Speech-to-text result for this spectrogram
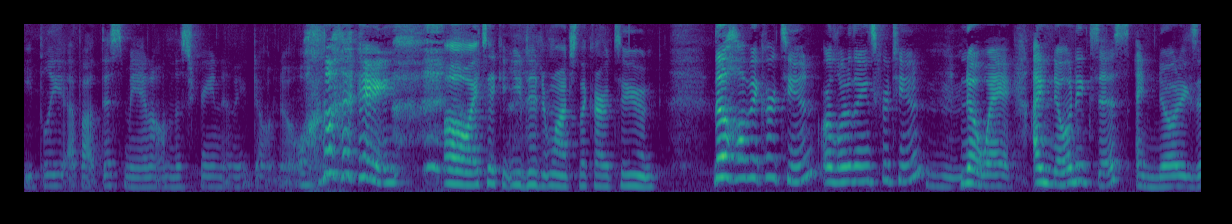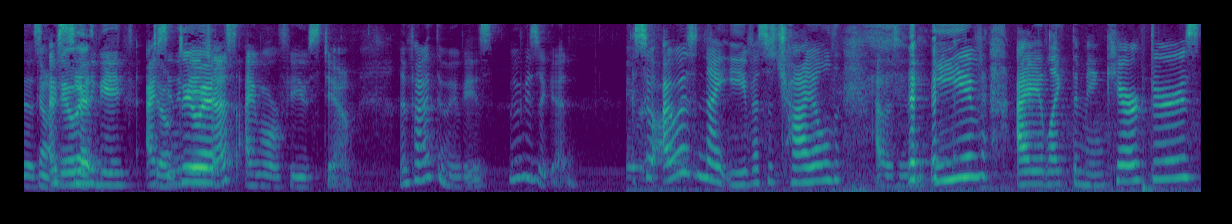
deeply about this man on the screen, and I don't know why. Oh, I take it you didn't watch the cartoon. The Hobbit cartoon or Lord of the Rings cartoon? Mm-hmm. No way. I know it exists. I know it exists. Don't I've do seen it. the V- I've Don't seen the do it. VHS. I will refuse to. I'm fine with the movies. Movies are good. So I was naive as a child. I was naive. I liked the main characters.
